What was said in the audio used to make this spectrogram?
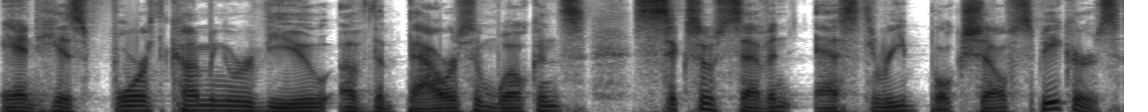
and his forthcoming review of the Bowers and Wilkins 607 S3 bookshelf speakers.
